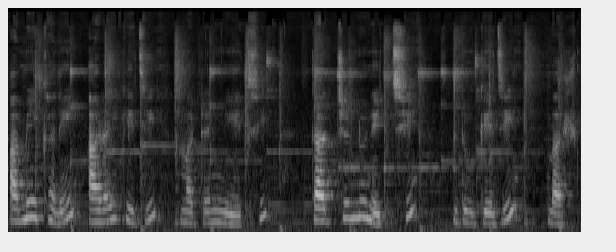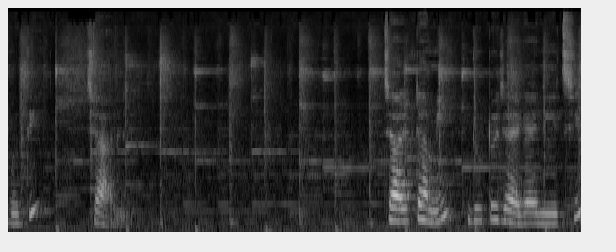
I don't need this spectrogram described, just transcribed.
আমি এখানে আড়াই কেজি মাটন নিয়েছি। তার জন্য নিচ্ছি দু কেজি বাসমতি চাল। চালটা আমি দুটো জায়গায় নিয়েছি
